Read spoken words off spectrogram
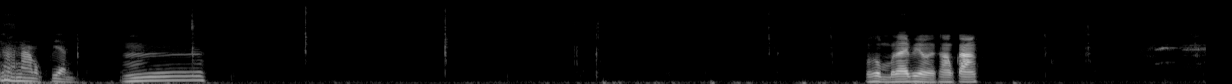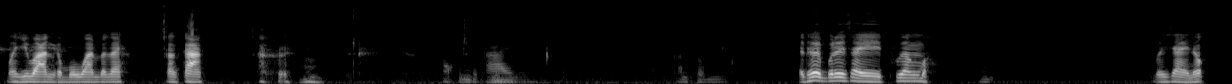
หน้าหน้าบักเปลี่ยนอืม ผมมาได้พี่หน่อยคามกลางวาชิวานกับโบวานเป็นไรกลางกลางเขาขึ้นไปขายเลยกันสมๆแต่เธอไม่ได้ใส่เฟืองบ่ไม่ใส่เนาะ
